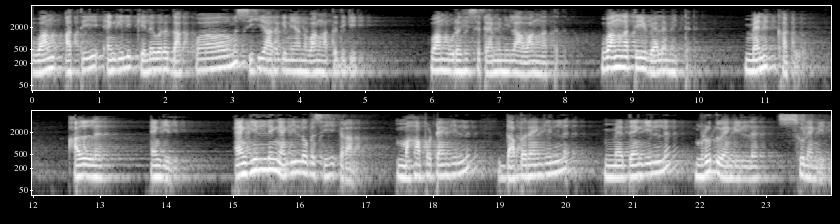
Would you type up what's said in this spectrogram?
වම් අතේ ඇඟිලි කෙලවර දක්වාම සිහි අරගෙන යන වම් අත දිගේ. වම් උරහිසට ඇමිනිලා වම් අත. වම් අතේ වැලමිට. මැණික් කටුව. අල්ල ඇඟිලි. ඇඟිල්ලෙන් ඇඟිල්ල ඔබ සිහි කරන්න. මහ පොට ඇඟිල්ල, දබර ඇඟිල්ල, මැද ඇඟිල්ල, මෘදු ඇඟිල්ල, සුළැඟිලි.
